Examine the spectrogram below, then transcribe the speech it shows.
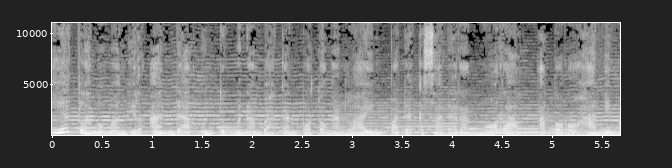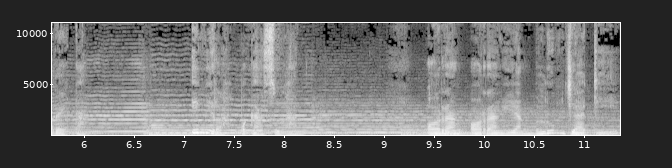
Ia telah memanggil Anda untuk menambahkan potongan lain pada kesadaran moral atau rohani mereka. Inilah pengasuhan. Orang-orang yang belum jadi,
